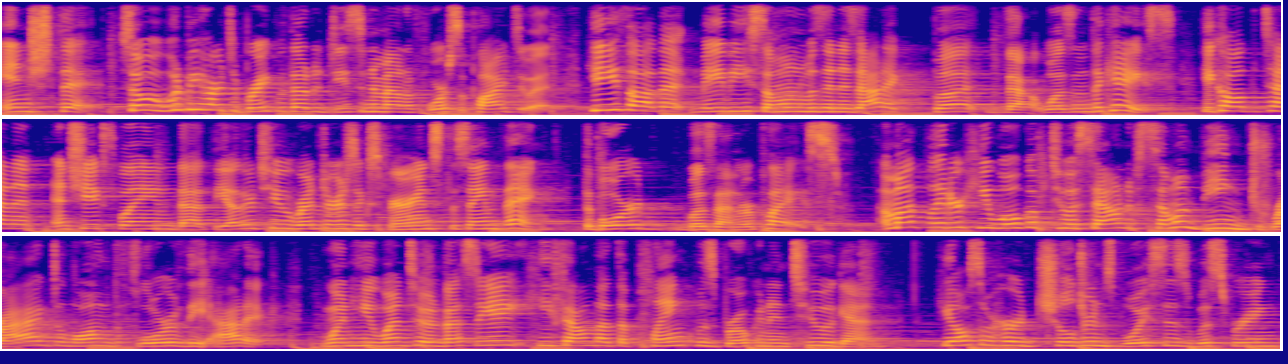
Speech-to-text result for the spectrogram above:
inch thick, so it would be hard to break without a decent amount of force applied to it. He thought that maybe someone was in his attic, but that wasn't the case. He called the tenant and she explained that the other two renters experienced the same thing. The board was then replaced. A month later, he woke up to a sound of someone being dragged along the floor of the attic. When he went to investigate, he found that the plank was broken in two again. He also heard children's voices whispering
